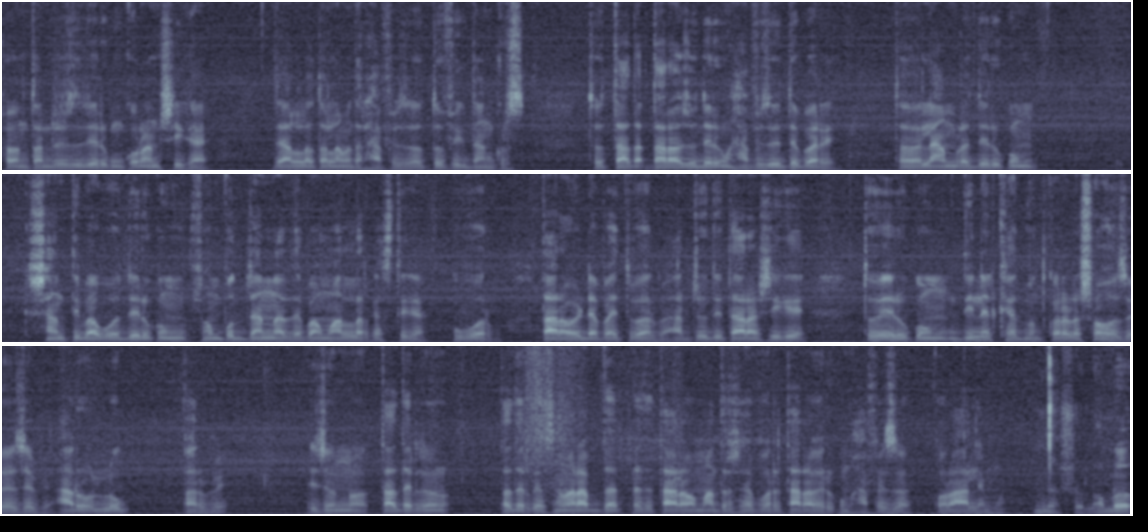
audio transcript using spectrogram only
সন্তানরা যদি এরকম কোরআন শিখায়, যে আল্লাহ তালা আমাদের হাফেজ তৌফিক দান করছে। তো তারা যদি এরকম হাফেজ হইতে পারে, তাহলে আমরা যেরকম শান্তি পাবো, যেরকম সম্পদ জান্নাতে পাবো আল্লাহর কাছ থেকে উপর তারা ওইটা পাইতে পারবে। আর যদি তারা শিখে তো এরকম দিনের খেদমত করাটা সহজ হয়ে যাবে আরও লোক পারবে এই জন্য তাদের জন্য- তাদের কাছে আমার আবদার যাতে তারাও মাদ্রাসায় পড়ে তারাও এরকম হাফেজ হয় পড়া আলেম হয় মাশাআল্লাহ। আমরা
